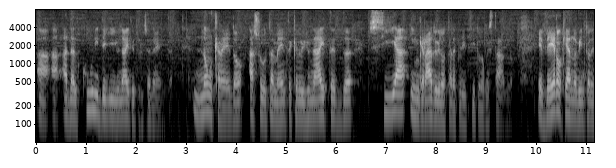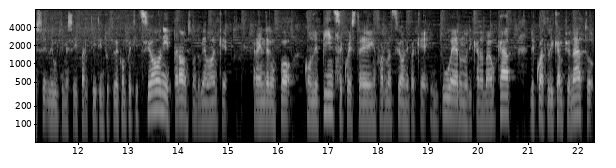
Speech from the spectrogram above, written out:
a, a, ad alcuni degli United precedenti. Non credo assolutamente che lo United sia in grado di lottare per il titolo quest'anno. È vero che hanno vinto le, le ultime sei partite in tutte le competizioni, però insomma, dobbiamo anche prendere un po' con le pinze queste informazioni perché in due erano di Carabao Cup, le quattro di campionato,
